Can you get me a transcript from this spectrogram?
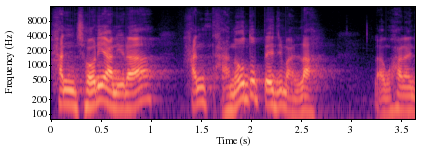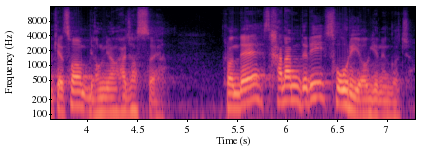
한 절이 아니라 한 단어도 빼지 말라라고 하나님께서 명령하셨어요. 그런데 사람들이 소홀히 여기는 거죠.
